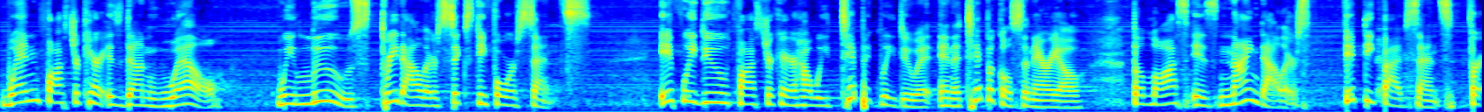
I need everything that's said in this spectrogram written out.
when foster care is done well, we lose $3.64. If we do foster care how we typically do it in a typical scenario, the loss is $9.55 for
